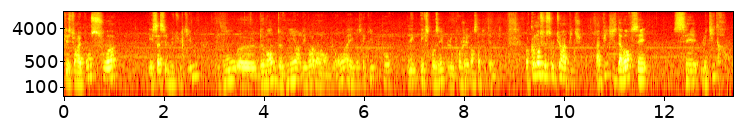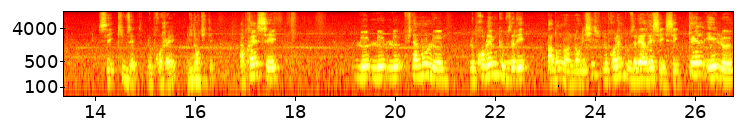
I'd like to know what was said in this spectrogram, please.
question-réponse, soit, et ça c'est le but ultime, vous euh, demandent de venir les voir dans leur bureau avec votre équipe pour les- exposer le projet dans sa totalité. Comment se structure un pitch? Un pitch, d'abord, c'est le titre, c'est qui vous êtes, le projet, l'identité. Après, c'est le, le- le- finalement le, le problème que vous allez, pardon l'anglicisme, le problème que vous allez adresser. C'est quel est le,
